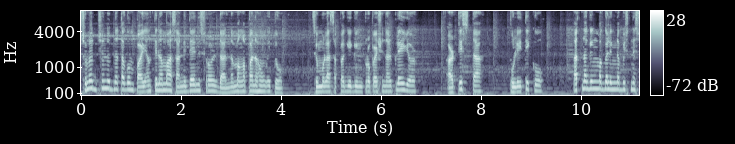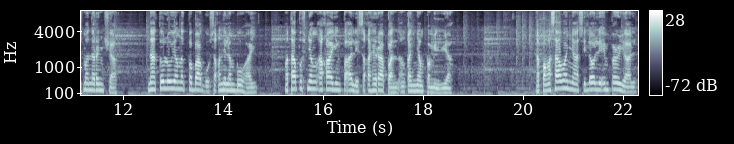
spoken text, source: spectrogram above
Sunod-sunod na tagumpay ang tinamasa ni Dennis Roldan ng mga panahong ito simula sa pagiging professional player, artista, politiko, at naging magaling na businessman na rin siya na tuluyang nagpabago sa kanilang buhay matapos niyang akaying paalis sa kahirapan ang kanyang pamilya. Napangasawa niya si Loli Imperial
